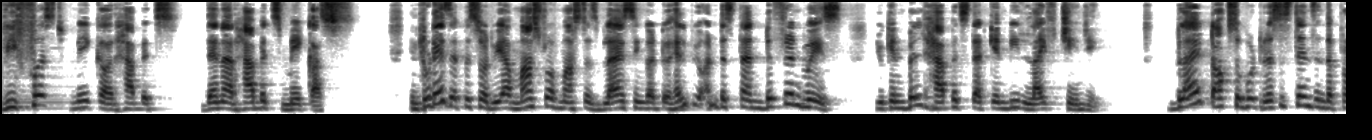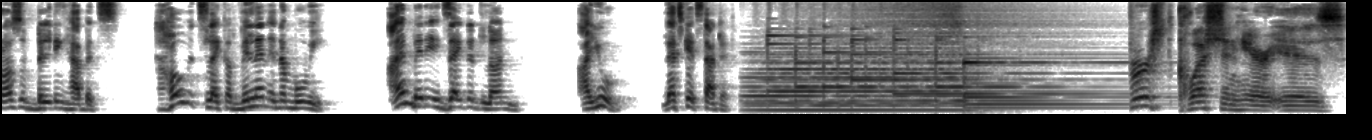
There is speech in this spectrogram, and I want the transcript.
We first make our habits, then our habits make us. In today's episode, we have Master of Masters Blair Singer to help you understand different ways you can build habits that can be life changing. Blair talks about resistance in the process of building habits, how it's like a villain in a movie. I'm very excited to learn. Are you? Let's get started. First question here is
